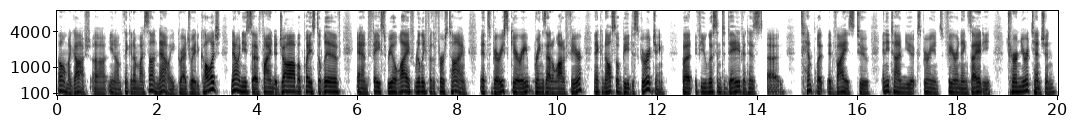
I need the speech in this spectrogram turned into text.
Oh my gosh. Uh, you know, I'm thinking of my son now. He graduated college. Now he needs to find a job, a place to live, and face real life really for the first time. It's very scary, brings out a lot of fear, and it can also be discouraging. But if you listen to Dave and his uh, template advice to anytime you experience fear and anxiety, turn your attention,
